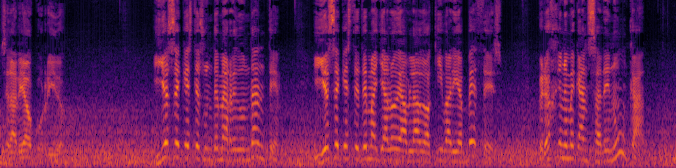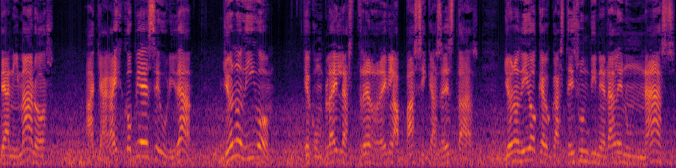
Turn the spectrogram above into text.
se le había ocurrido. Y yo sé que este es un tema redundante, y yo sé que este tema ya lo he hablado aquí varias veces, pero es que no me cansaré nunca de animaros a que hagáis copia de seguridad. Yo no digo que cumpláis las tres reglas básicas estas. Yo no digo que gastéis un dineral en un NAS,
